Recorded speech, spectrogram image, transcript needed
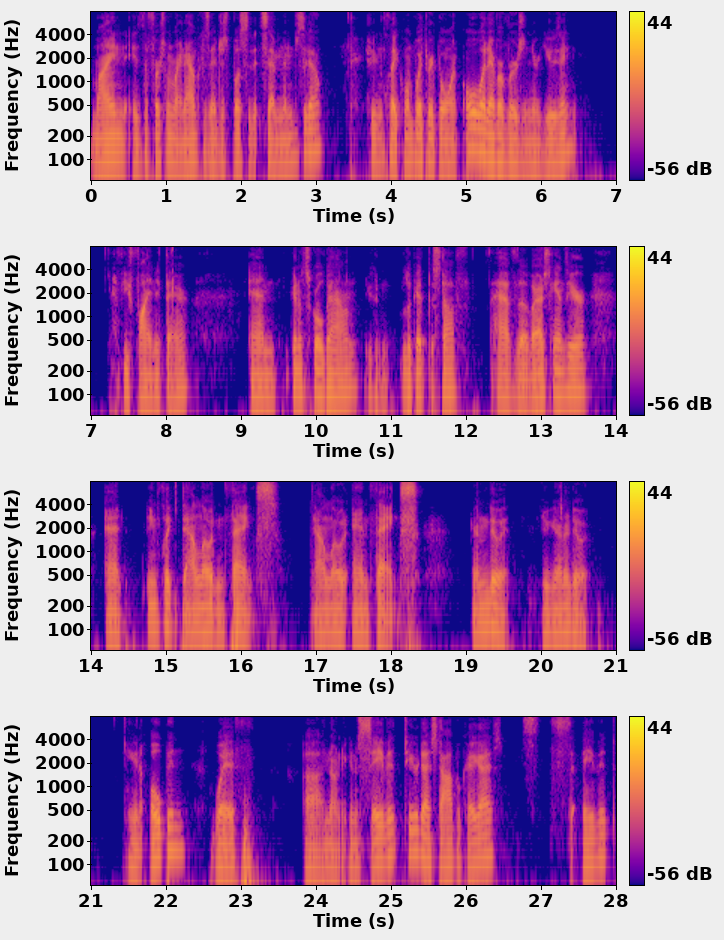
Mine is the first one right now because I just posted it seven minutes ago. So you can click 1.3.1 or whatever version you're using, if you find it there, and you're gonna scroll down. You can look at the stuff, have the virus scans here, and you can click download and thanks. Download and thanks. Gonna do it you're gonna do it. You're gonna open with, uh, no, you're gonna save it to your desktop, okay, guys? Save it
